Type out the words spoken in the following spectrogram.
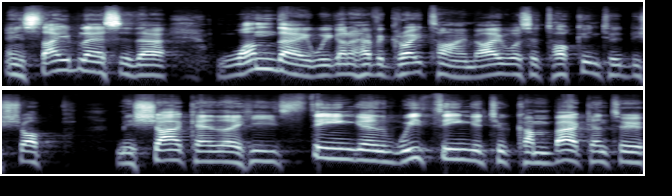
and stay blessed. Uh, one day we're going to have a great time. I was uh, talking to Bishop Meshach and uh, he's thinking and we think to come back and to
